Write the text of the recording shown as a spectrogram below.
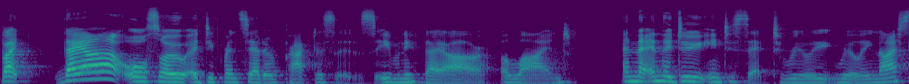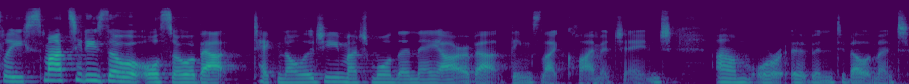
But they are also a different set of practices, even if they are aligned. And they, and they do intersect really, really nicely. Smart cities, though, are also about technology much more than they are about things like climate change um, or urban development.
